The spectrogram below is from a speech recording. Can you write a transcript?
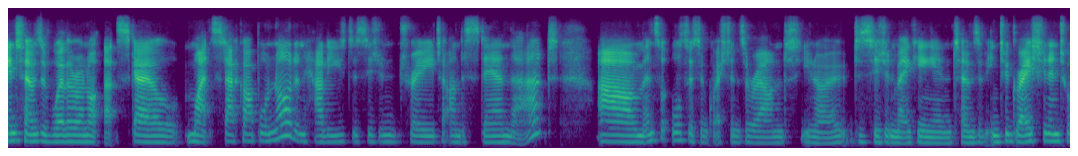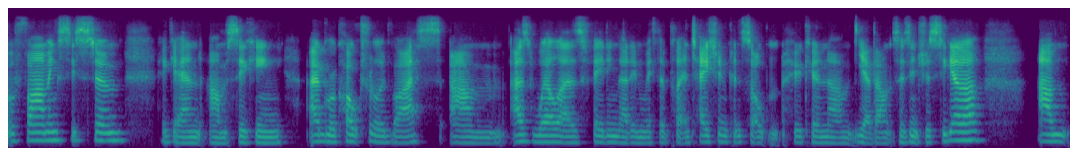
in terms of whether or not that scale might stack up or not and how to use decision tree to understand that? Um, and so also some questions around you know decision making in terms of integration into a farming system. Again um, seeking agricultural advice um, as well as feeding that in with a plantation consultant who can um, yeah balance those interests together. Um,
